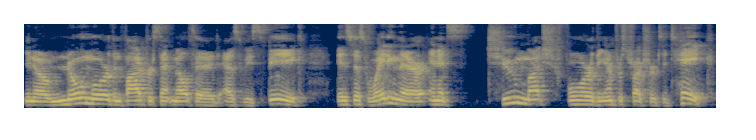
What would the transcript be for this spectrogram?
you know, no more than 5% melted as we speak, is just waiting there. And it's too much for the infrastructure to take.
